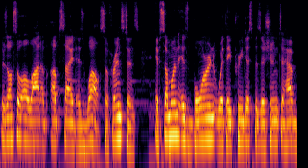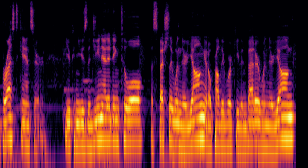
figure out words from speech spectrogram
there's also a lot of upside as well. So for instance, if someone is born with a predisposition to have breast cancer, you can use the gene editing tool, especially when they're young. It'll probably work even better when they're young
